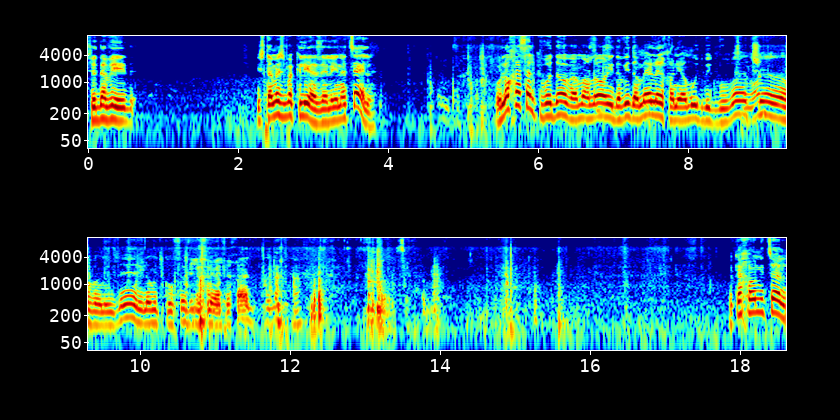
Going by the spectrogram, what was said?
שדוד השתמש בכלי הזה להינצל. הוא לא חס על כבודו ואמר, לא, אני דוד המלך, אני אמות בגבורה עכשיו, אני זה, אני לא מתכופף בפני אף אחד. וככה הוא ניצל.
